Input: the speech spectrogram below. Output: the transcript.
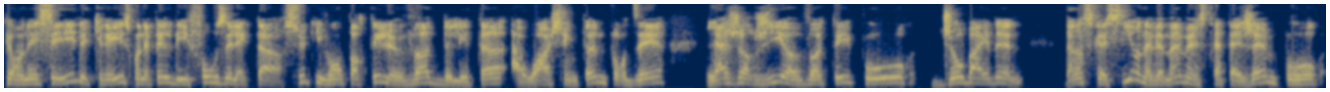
puis on a essayé de créer ce qu'on appelle des faux électeurs, ceux qui vont porter le vote de l'État à Washington pour dire la Georgie a voté pour Joe Biden. Dans ce cas-ci, on avait même un stratagème pour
